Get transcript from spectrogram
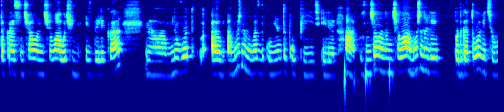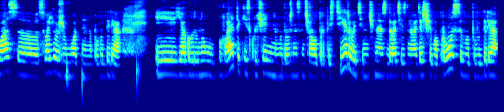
такая сначала начала очень издалека, э, ну вот, а, а можно у вас документы купить? Или, а, сначала она начала, а можно ли подготовить у вас э, свое животное на поводыря. И я говорю, ну, бывают такие исключения, но мы должны сначала протестировать, и начинаю задавать наводящие вопросы, вы поводыря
